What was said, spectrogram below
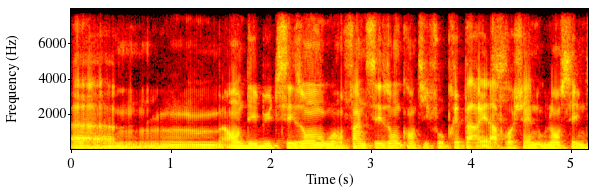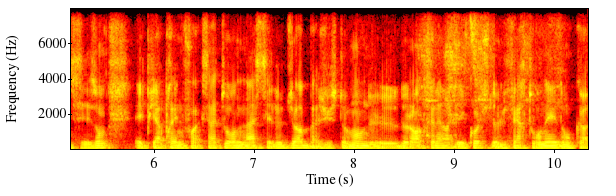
en début de saison ou en fin de saison quand il faut préparer la prochaine ou lancer une saison et puis après, une fois que ça tourne, là, c'est le job bah, justement de, l'entraîneur et des coachs de le faire tourner. Donc, euh,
